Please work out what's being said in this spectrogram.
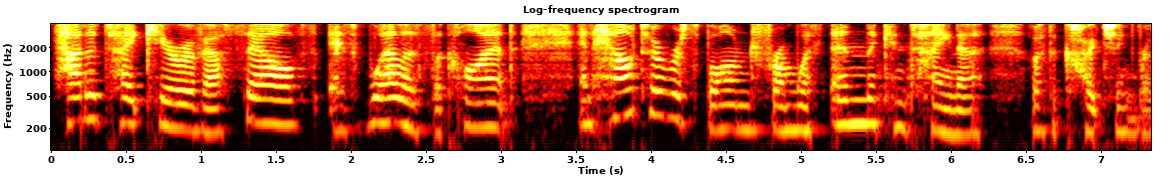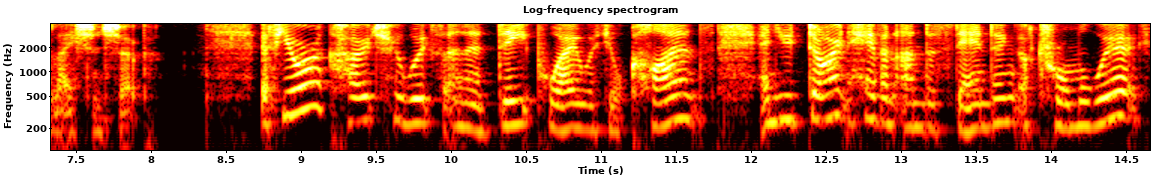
how to take care of ourselves as well as the client, and how to respond from within the container of the coaching relationship. If you're a coach who works in a deep way with your clients and you don't have an understanding of trauma work,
